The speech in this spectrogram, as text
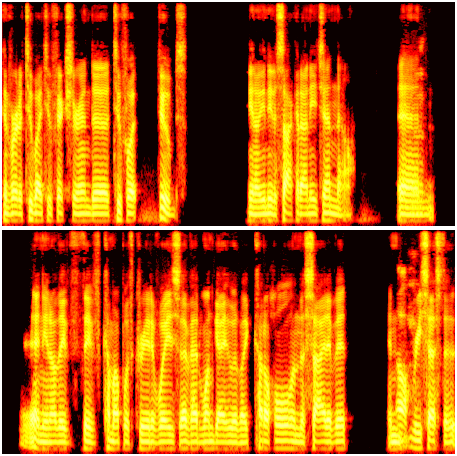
convert a two by two fixture into two foot tubes. You know, you need a socket on each end now, and mm-hmm. and you know they've they've come up with creative ways. I've had one guy who had like cut a hole in the side of it and Oh. recessed a,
